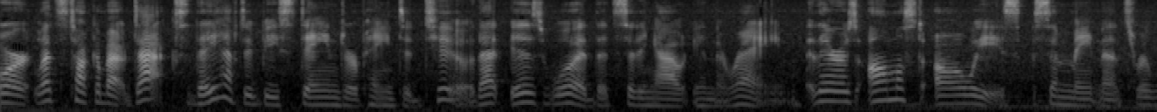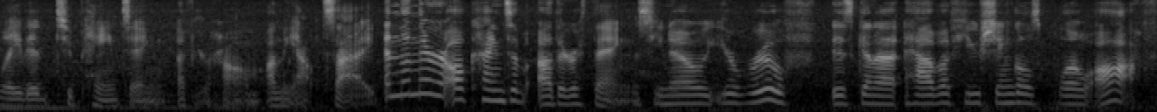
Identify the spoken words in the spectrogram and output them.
or let's talk about decks. They have to be stained or painted too. That is wood that's sitting out in the rain. There is almost always some maintenance related to painting of your home on the outside. And then there are all kinds of other things. You know, your roof is gonna have a few shingles blow off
